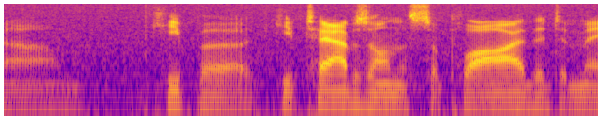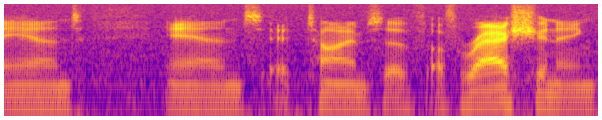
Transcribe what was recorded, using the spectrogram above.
um, keep, a, keep tabs on the supply, the demand, and at times of, of rationing,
